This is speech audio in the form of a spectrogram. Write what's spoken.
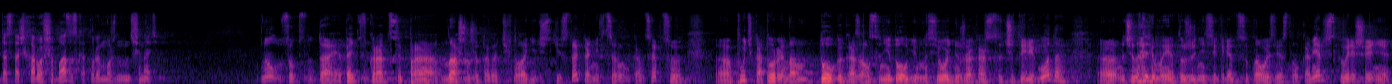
достаточно хорошая база, с которой можно начинать. Ну, собственно, да, и опять вкратце про наш уже тогда технологический стек, а не в целом концепцию. Э, путь, который нам долго казался недолгим, на сегодня уже окажется 4 года. Э, начинали мы это уже не секрет с одного известного коммерческого решения,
